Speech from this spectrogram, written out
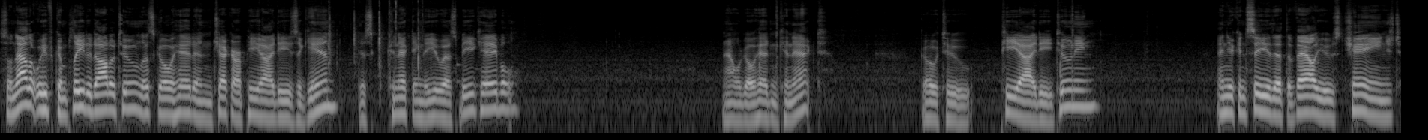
So now that we've completed AutoTune, let's go ahead and check our PIDs again. Just connecting the USB cable. Now we'll go ahead and connect. Go to PID tuning. And you can see that the values changed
